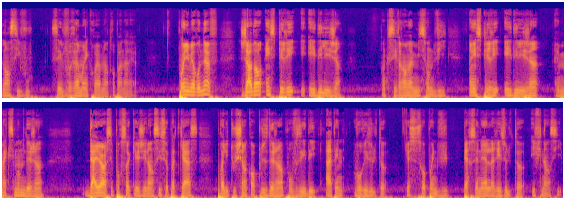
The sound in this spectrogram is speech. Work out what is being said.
Lancez-vous. C'est vraiment incroyable l'entrepreneuriat. Point numéro 9. J'adore inspirer et aider les gens. Donc, c'est vraiment ma mission de vie. Inspirer, aider les gens un maximum de gens. D'ailleurs, c'est pour ça que j'ai lancé ce podcast pour aller toucher encore plus de gens pour vous aider à atteindre vos résultats, que ce soit point de vue personnel, résultats et financiers.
